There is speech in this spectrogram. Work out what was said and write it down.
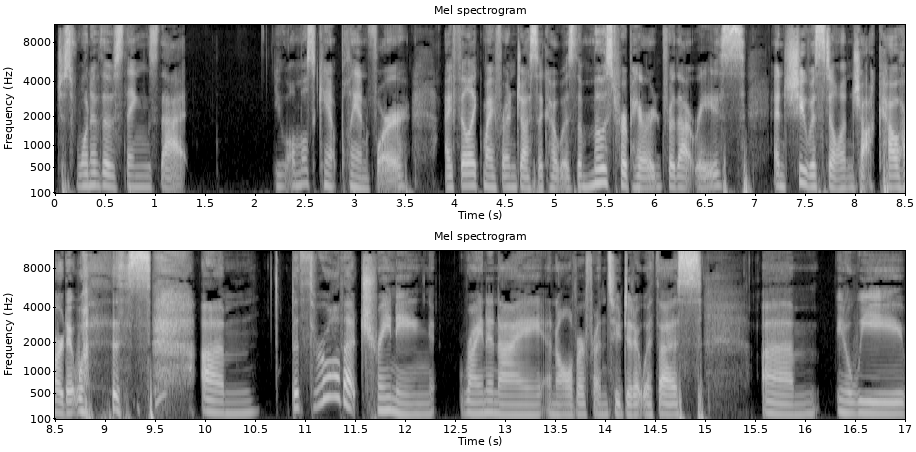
Just one of those things that you almost can't plan for. I feel like my friend Jessica was the most prepared for that race, and she was still in shock how hard it was. um, but through all that training, Ryan and I and all of our friends who did it with us, um, you know, we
